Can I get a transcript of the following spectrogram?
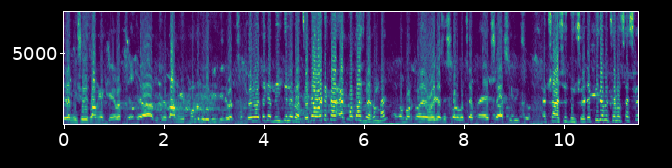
এটা মিশরি ফার্মি এক দিনের বাচ্চা। এটা মিশরি ফার্মি পনেরো থেকে বিশ দিনের বাচ্চা। পনেরো থেকে বিশ দিনের বাচ্চা। এটা ওইটা কত আসবে এখন ভাই? এখন বর্তমানে ওয়েট আছে সর্বোচ্চ আপনার একশো আশি দুইশো। একশো আশি দুইশো। এটা কি দামে সেল হচ্ছে আজকে?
